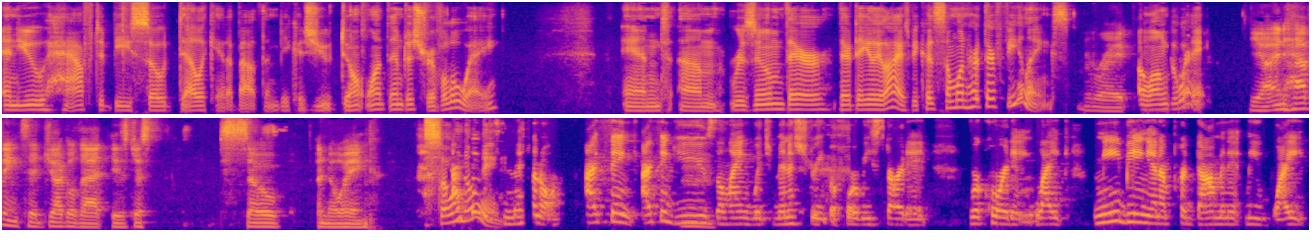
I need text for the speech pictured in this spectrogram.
and you have to be so delicate about them because you don't want them to shrivel away and um, resume their their daily lives because someone hurt their feelings Right. along the way. Yeah, and having to juggle that is just so annoying. So I think annoying. it's missional. I think I think you Mm. used the language ministry before we started recording. Like me being in a predominantly white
